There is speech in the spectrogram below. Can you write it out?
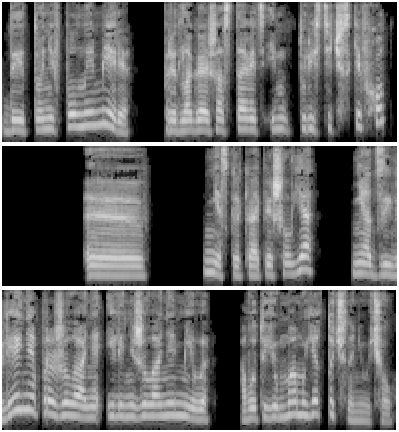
Да и то не в полной мере. Предлагаешь оставить им туристический вход? э Несколько опешил я, не от заявления про желание или нежелание Милы, а вот ее маму я точно не учел.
